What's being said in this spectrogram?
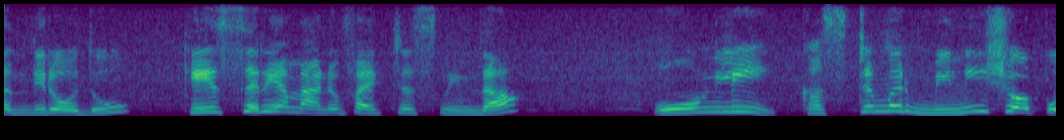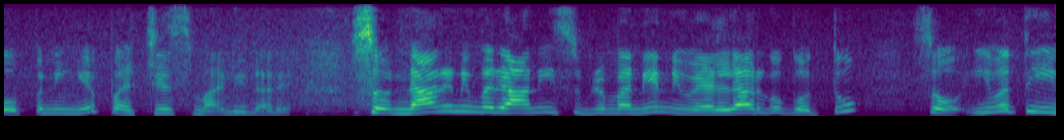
ತಂದಿರೋದು ಕೇಸರಿಯ ಮ್ಯಾನುಫ್ಯಾಕ್ಚರ್ಸ್ನಿಂದ ಓನ್ಲಿ ಕಸ್ಟಮರ್ ಮಿನಿ ಶಾಪ್ ಓಪನಿಂಗೇ ಪರ್ಚೇಸ್ ಮಾಡಿದ್ದಾರೆ. ಸೊ ನಾನು ನಿಮ್ಮ ರಾಣಿ ಸುಬ್ರಹ್ಮಣ್ಯ, ನೀವೆಲ್ಲರಿಗೂ ಗೊತ್ತು. ಸೊ ಇವತ್ತು ಈ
